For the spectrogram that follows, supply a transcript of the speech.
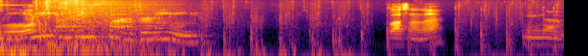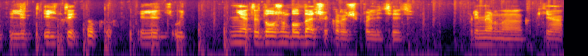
Во, классно, да? Да. Или, или ты, Только или Нет, ты должен был дальше, короче, полететь. Примерно как я.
